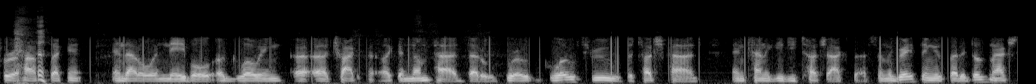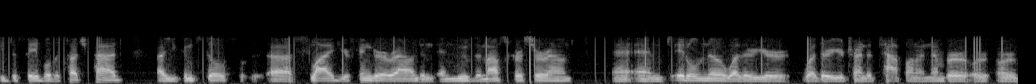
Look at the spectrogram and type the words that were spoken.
for a half second, and that'll enable a glowing uh, a track like a numpad that'll glow glow through the touchpad and kind of give you touch access. And the great thing is that it doesn't actually disable the touchpad. Uh, you can still uh, slide your finger around and, and move the mouse cursor around and it'll know whether you're whether you're trying to tap on a number or, or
